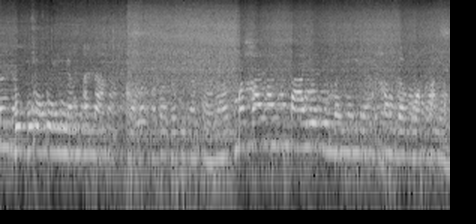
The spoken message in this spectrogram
ng bugtong niyang anak. Mahal tayo ni Maria hanggang wakas.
